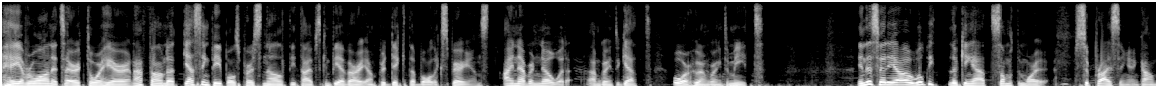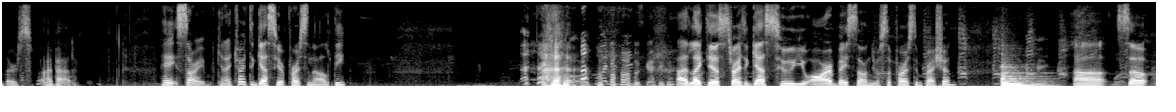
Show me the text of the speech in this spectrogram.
Hey everyone, it's Erik Thor here, and I found that guessing people's personality types can be a very unpredictable experience. I never know what I'm going to get or who I'm going to meet. In this video, we'll be looking at some of the more surprising encounters I've had. Hey, sorry, can I try to guess your personality? what is it? okay. I'd like to just try to guess who you are based on just the first impression. okay. Uh, so,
